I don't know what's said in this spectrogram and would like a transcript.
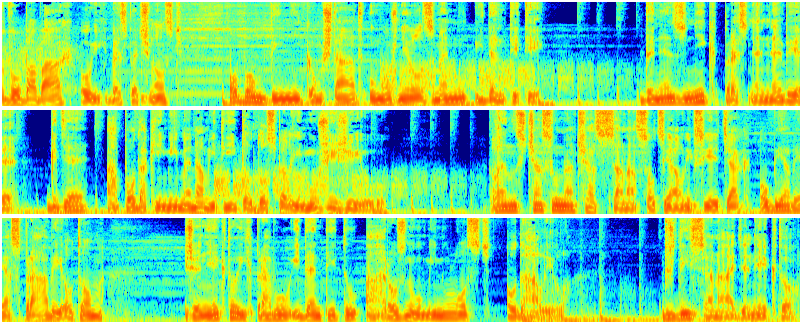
V obavách o ich bezpečnosť obom vinníkom štát umožnil zmenu identity. Dnes nik presne nevie, kde a pod akými menami títo dospelí muži žijú. Len z času na čas sa na sociálnych sieťach objavia správy o tom, že niekto ich pravú identitu a hroznú minulosť odhalil. Vždy sa nájde niekto,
